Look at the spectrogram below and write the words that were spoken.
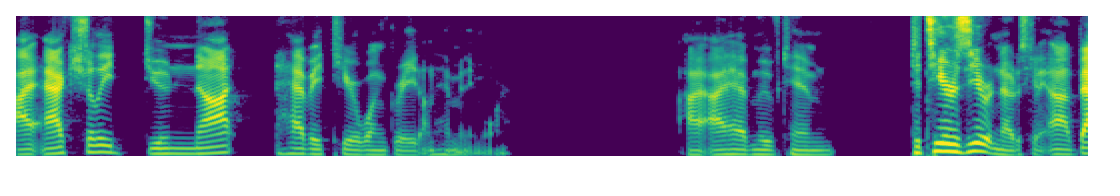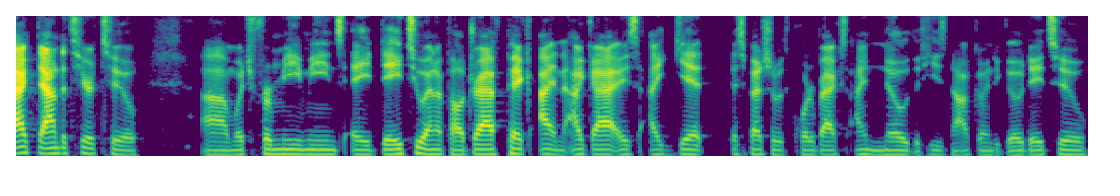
I actually do not have a tier one grade on him anymore. I, I have moved him to tier zero. No, just kidding. Uh, back down to tier two, um, which for me means a day two NFL draft pick. I, I guys, I get, especially with quarterbacks, I know that he's not going to go day two.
